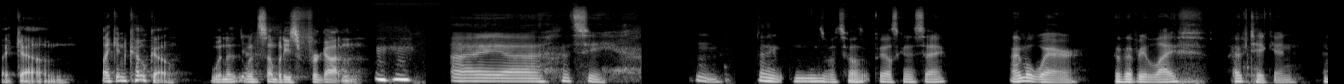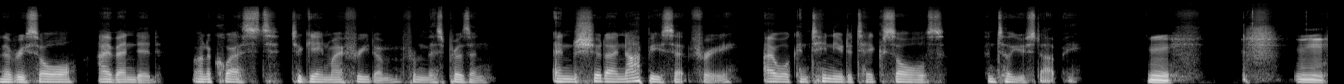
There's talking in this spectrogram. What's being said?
Like um like in Coco when Yeah. when somebody's forgotten. hmm I uh let's see. Hmm. I think this is what Phil's going to say. I'm aware of every life I've taken and every soul I've ended on a quest to gain my freedom from this prison. And should I not be set free, I will continue to take souls until you stop me. Mm. Mm.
